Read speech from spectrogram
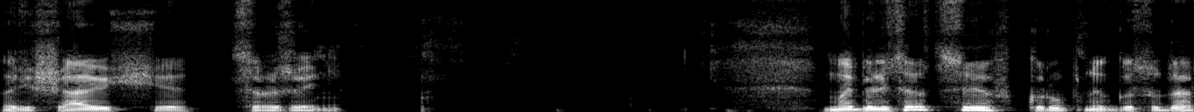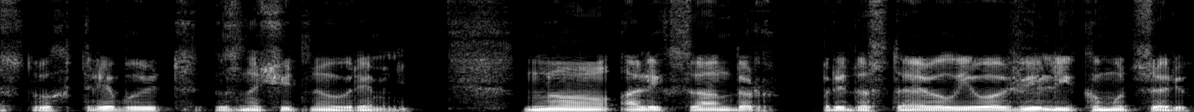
решающее сражение. Мобилизация в крупных государствах требует значительного времени. Но Александр предоставил его великому царю.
